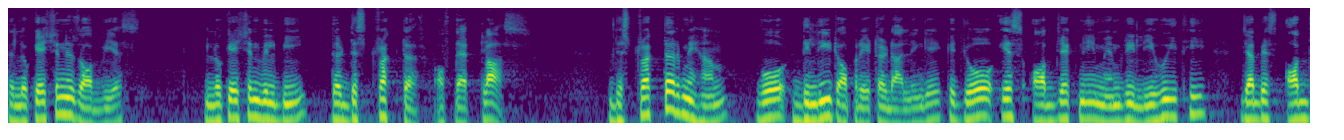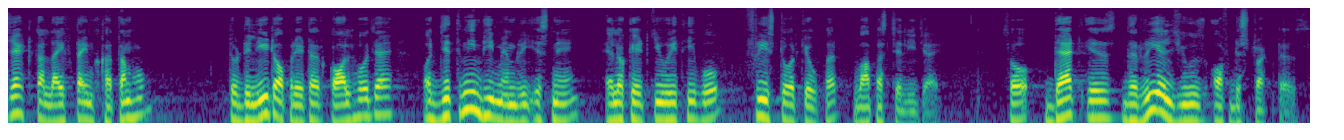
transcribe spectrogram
the location is obvious location will be the destructor of that class destructor میں ہم وہ ڈیلیٹ آپریٹر ڈالیں گے کہ جو اس آبجیکٹ نے میموری لی ہوئی تھی، جب اس آبجیکٹ کا لائف ٹائم ختم ہو، تو ڈیلیٹ آپریٹر کال ہو جائے اور جتنی بھی میموری اس نے ایلوکیٹ کی ہوئی تھی، وہ فری اسٹور کے اوپر واپس چلی جائے۔ So that is the real use of destructors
